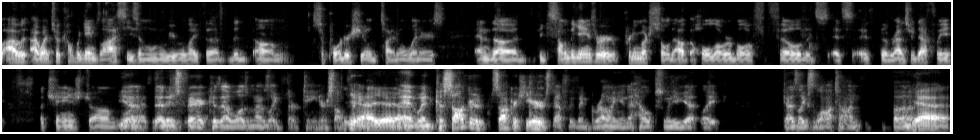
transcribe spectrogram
I was I went to a couple games last season when we were like the the um supporter shield title winners, and the, the some of the games were pretty much sold out. The whole lower bowl filled. It's it's it's the Revs are definitely a changed um Yeah, that is fair because that was when I was like 13 or something. Yeah, yeah, yeah. And when because soccer soccer here has definitely been growing and it helps when you get like guys like Zlatan uh yeah,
